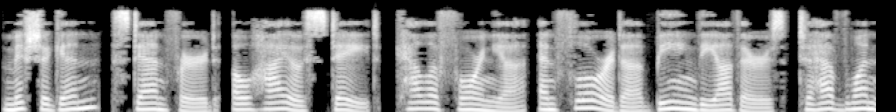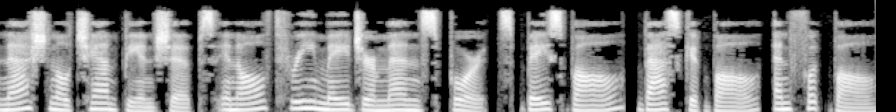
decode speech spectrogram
Michigan, Stanford, Ohio State, California, and Florida being the others to have won national championships in all three major men's sports baseball, basketball, and football.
